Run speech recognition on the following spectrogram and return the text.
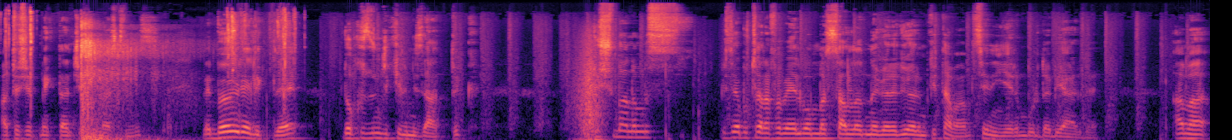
ateş etmekten çekinmezsiniz. Ve böylelikle 9. kilimizi attık. Düşmanımız bize bu tarafa bir el bombası salladığına göre diyorum ki tamam senin yerin burada bir yerde. Ama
